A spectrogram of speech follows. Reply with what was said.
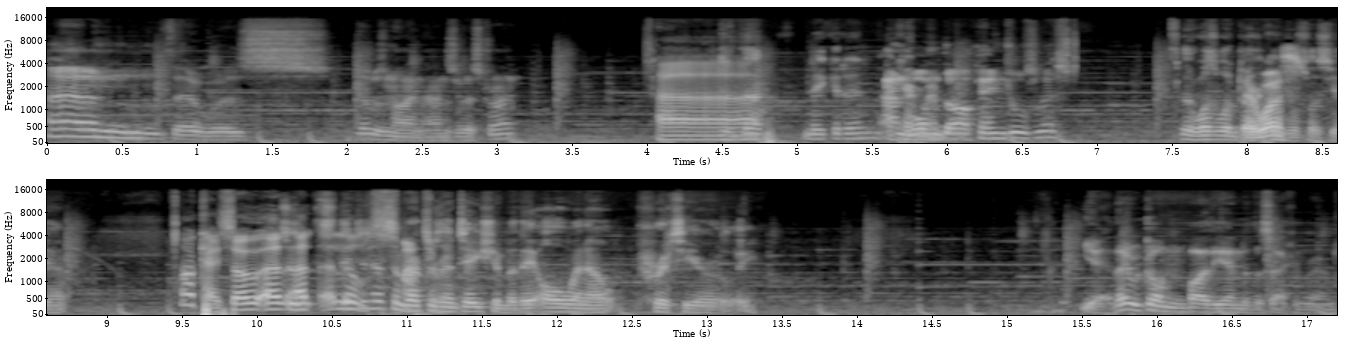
And there was there was nine hands list, right? Did Uh, that make it in? I And one remember. Dark Angels list. There was one There Dark was. Angels list, yeah. okay, so a, So, a, a they little did have some representation, but they all went out pretty early. Yeah, they were gone by the end of the second round.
